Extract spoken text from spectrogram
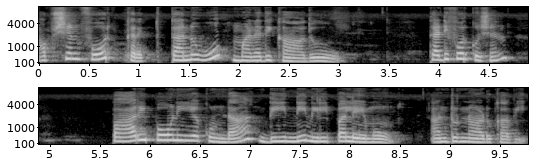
Option four correct. తనువు మనది కాదు. థర్టీ ఫోర్ క్వశ్చన్. పారిపోనీయకుండా దీన్ని నిల్పలేము అంటున్నాడు కవి.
